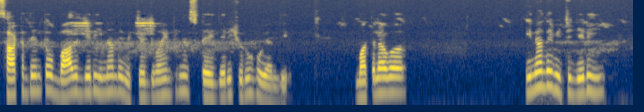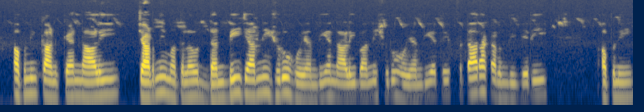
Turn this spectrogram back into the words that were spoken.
60 ਦਿਨ ਤੋਂ ਬਾਅਦ ਜਿਹੜੀ ਇਹਨਾਂ ਦੇ ਵਿੱਚ ਜੁਆਇੰਟਿੰਗ ਸਟੇਜ ਜਿਹੜੀ ਸ਼ੁਰੂ ਹੋ ਜਾਂਦੀ ਹੈ ਮਤਲਬ ਇਹਨਾਂ ਦੇ ਵਿੱਚ ਜਿਹੜੀ ਆਪਣੀ ਕਣਕ ਹੈ ਨਾਲੀ ਚੜ੍ਹਨੀ ਮਤਲਬ ਡੰਡੀ ਚੜ੍ਹਨੀ ਸ਼ੁਰੂ ਹੋ ਜਾਂਦੀ ਹੈ, ਨਾਲੀ ਬਣਨੀ ਸ਼ੁਰੂ ਹੋ ਜਾਂਦੀ ਹੈ ਅਤੇ ਫਟਾਰਾ ਕਰਨ ਦੀ ਜਿਹੜੀ ਆਪਣੀ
